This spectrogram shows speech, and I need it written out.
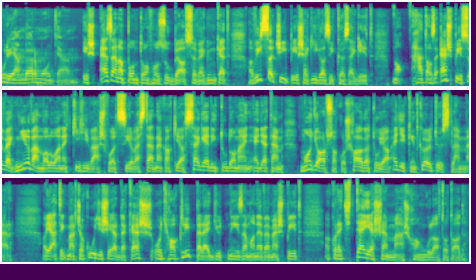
úriember módján. És ezen a ponton hozzuk be a szövegünket, a visszacsípések igazi közegét. Na, hát az SP szöveg nyilvánvalóan egy kihívás volt Szilveszternek, aki a Szegedi Tudomány Egyetem magyar szakos hallgatója, egyébként költőszlemmer. A játék már csak úgy is érdekes, hogy ha a klippel együtt nézem a nevem SP-t, akkor egy teljesen más hangulatot ad.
